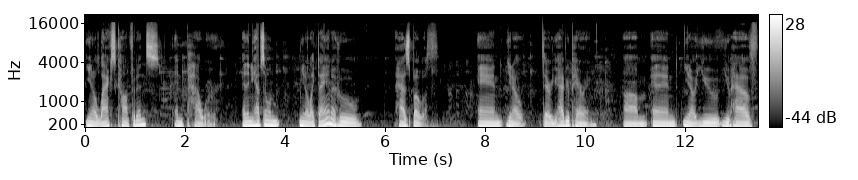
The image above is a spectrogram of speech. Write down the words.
you know lacks confidence and power. And then you have someone, you know, like Diana who has both. And, you know, there you have your pairing. Um, and, you know, you you have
